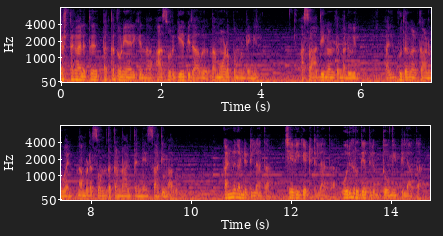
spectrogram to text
കഷ്ടകാലത്ത് തക്ക തുണിയായിരിക്കുന്ന ആ സ്വർഗീയ പിതാവ് നമ്മോടൊപ്പം ഉണ്ടെങ്കിൽ അസാധ്യങ്ങളുടെ നടുവിൽ അത്ഭുതങ്ങൾ കാണുവാൻ നമ്മുടെ സ്വന്തം കണ്ണാൽ തന്നെ സാധ്യമാകും. കണ്ണ് കണ്ടിട്ടില്ലാത്ത ചെവി കേട്ടിട്ടില്ലാത്ത ഒരു ഹൃദയത്തിലും തോന്നിയിട്ടില്ലാത്ത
